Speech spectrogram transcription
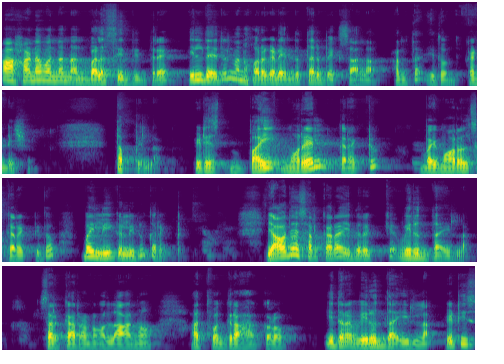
ಆ ಹಣವನ್ನು ನಾನು ಬಳಸಿದ್ದಿದ್ರೆ ಇಲ್ಲದೇ ಇದ್ದರೆ ನಾನು ಹೊರಗಡೆಯಿಂದ ತರಬೇಕು ಸಾಲ ಅಂತ ಇದೊಂದು ಕಂಡೀಷನ್ ತಪ್ಪಿಲ್ಲ. It is by moral correct by morals correct ಇದು ಬೈ ಲೀಗಲಿನೂ ಕರೆಕ್ಟ್ ಯಾವುದೇ ಸರ್ಕಾರ ಇದಕ್ಕೆ ವಿರುದ್ಧ ಇಲ್ಲ. ಸರ್ಕಾರನೋ ಲಾನೋ ಅಥವಾ ಗ್ರಾಹಕರೋ ಇದರ ವಿರುದ್ಧ ಇಲ್ಲ. ಇಟ್ ಈಸ್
